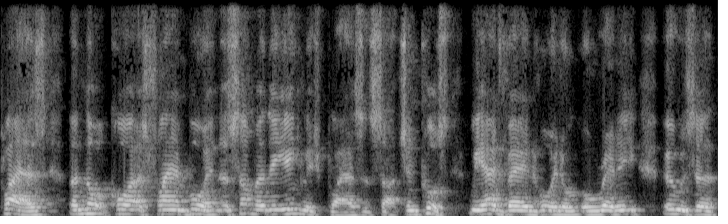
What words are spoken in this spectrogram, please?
players are not quite as flamboyant as some of the English players as such. And of course, we had Van Hooydonk already, who was a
